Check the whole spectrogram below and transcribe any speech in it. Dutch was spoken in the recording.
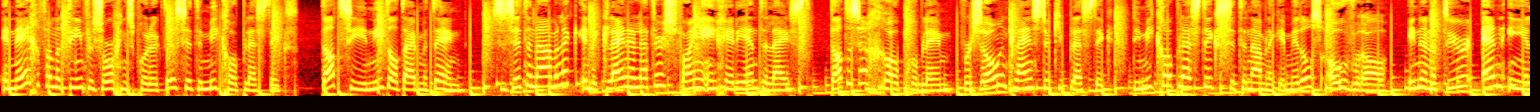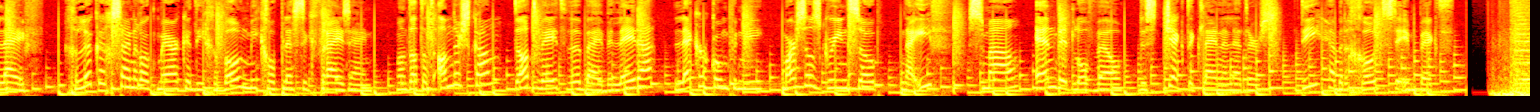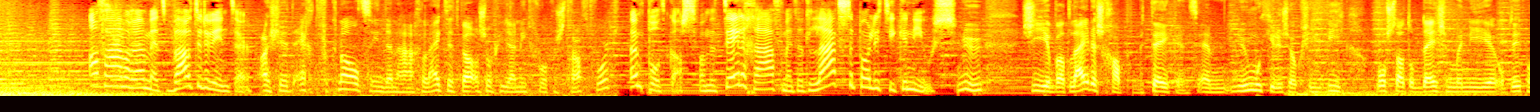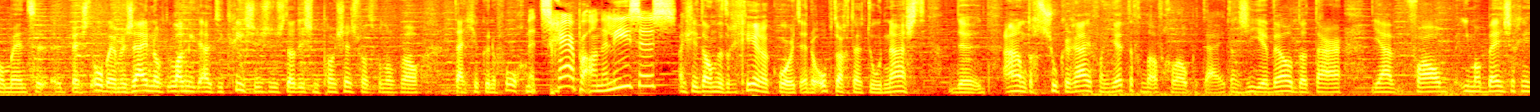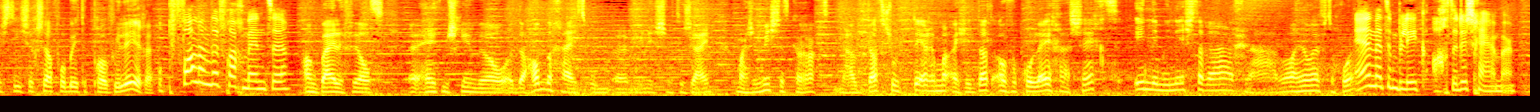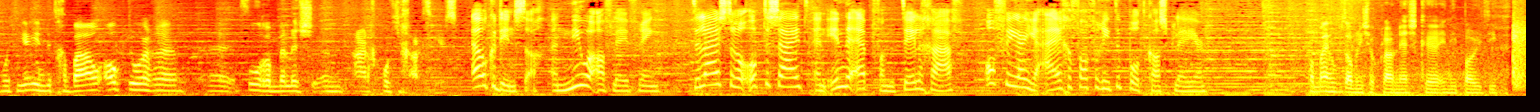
In 9 van de 10 verzorgingsproducten zitten microplastics. Dat zie je niet altijd meteen. Ze zitten namelijk in de kleine letters van je ingrediëntenlijst. Dat is een groot probleem voor zo'n klein stukje plastic. Die microplastics zitten namelijk inmiddels overal, in de natuur en in je lijf. Gelukkig zijn er ook merken die gewoon microplasticvrij zijn. Want dat het anders kan, dat weten we bij Weleda, Lekker Company, Marcel's Green Soap, Naïef, Smaal en Witlof wel. Dus check de kleine letters. Die hebben de grootste impact. Afhameren met Wouter de Winter. Als je het echt verknalt in Den Haag, lijkt het wel alsof je daar niet voor gestraft wordt. Een podcast van de Telegraaf met het laatste politieke nieuws. Nu zie je wat leiderschap betekent. En nu moet je dus ook zien wie lost dat op deze manier op dit moment het best op. En we zijn nog lang niet uit die crisis, dus dat is een proces wat we nog wel een tijdje kunnen volgen. Met scherpe analyses. Als je dan het regeerakkoord en de opdracht daartoe naast de aandachtzoekerij van Jette van de afgelopen tijd, dan zie je wel dat daar ja, vooral iemand bezig is die zichzelf probeert te profileren. Opvallende fragmenten. Ank Bijleveld uh, heeft misschien wel de handigheid om uh, minister te zijn, maar ze mist het karakter. Nou, dat soort termen als je dat over collega's zegt in de ministerraad, nou, wel heel heftig hoor. En met een blik achter de schermen. Wordt hier in dit gebouw ook door uh, Forum wel eens een aardig potje geacteerd. Elke dinsdag een nieuwe aflevering. Te luisteren op de site en in de app van de Telegraaf of via je eigen favoriete podcastplayer. Van mij hoeft het allemaal niet zo clownesk in die politiek.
